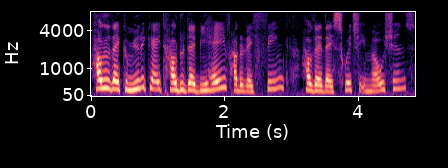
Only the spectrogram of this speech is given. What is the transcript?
How do they communicate? How do they behave? How do they think? How do they switch emotions?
